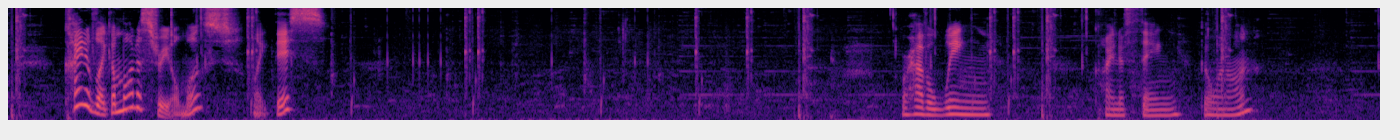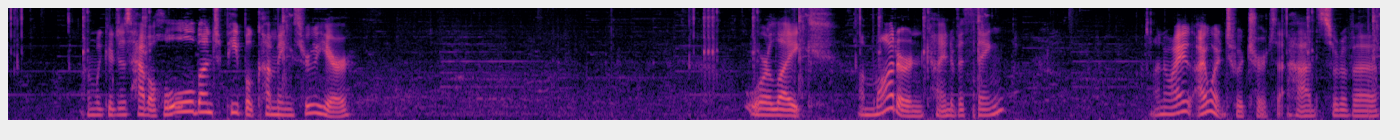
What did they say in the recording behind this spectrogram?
kind of like a monastery almost, like this. Or have a wing kind of thing going on. And we could just have a whole bunch of people coming through here. Or like a modern kind of a thing. I know I, I went to a church that had sort of a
